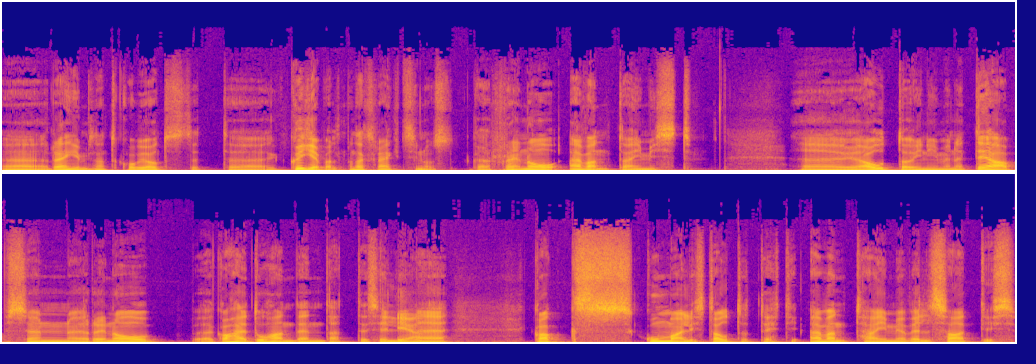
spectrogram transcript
äh,, räägime siis natuke hobiautodest, et äh, kõigepealt ma tahaks rääkida sinust ka Renault Avantime'ist Äh, autoinimene teab, see on Renault kahe tuhandendate selline ja. kaks kummalist autot tehti, Avantime ja Velsatis.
